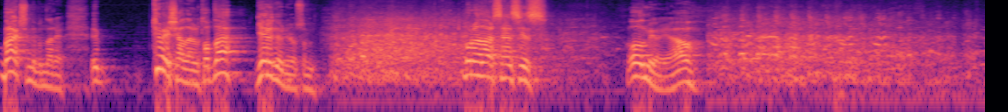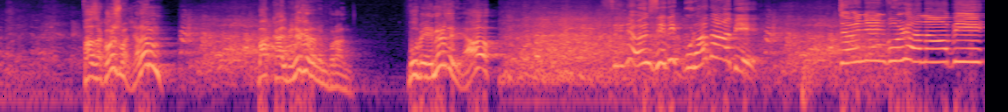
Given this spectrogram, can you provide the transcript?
Bırak şimdi bunları. Ee, tüm eşyalarını topla, geri dönüyorsun. Buralar sensiz. Olmuyor ya. Fazla konuşma canım. Bak kalbini kırarım Burhan. Bu bir emirdir ya. Seni özledik Burhan abi. Dönün Burhan abi.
